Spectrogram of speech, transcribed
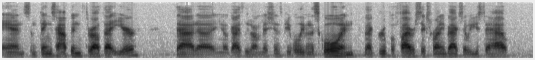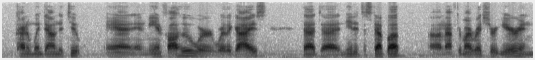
and some things happened throughout that year that uh, you know guys leave on missions, people leaving the school, and that group of five or six running backs that we used to have kind of went down to two. And and me and Fahu were were the guys that uh, needed to step up um, after my redshirt year, and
